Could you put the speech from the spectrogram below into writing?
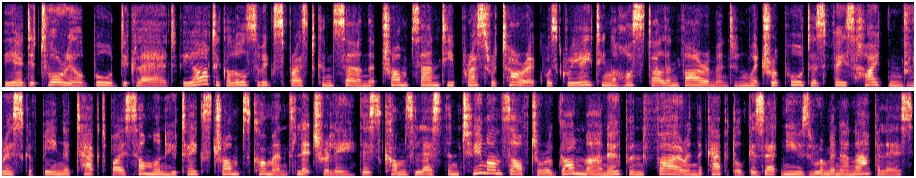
the editorial board declared. the article also expressed concern that trump's anti-press rhetoric was creating a hostile environment in which reporters face heightened risk of being attacked by someone who takes trump's comments literally. this comes less than two months after a gunman opened fire in the capital gazette newsroom in annapolis,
